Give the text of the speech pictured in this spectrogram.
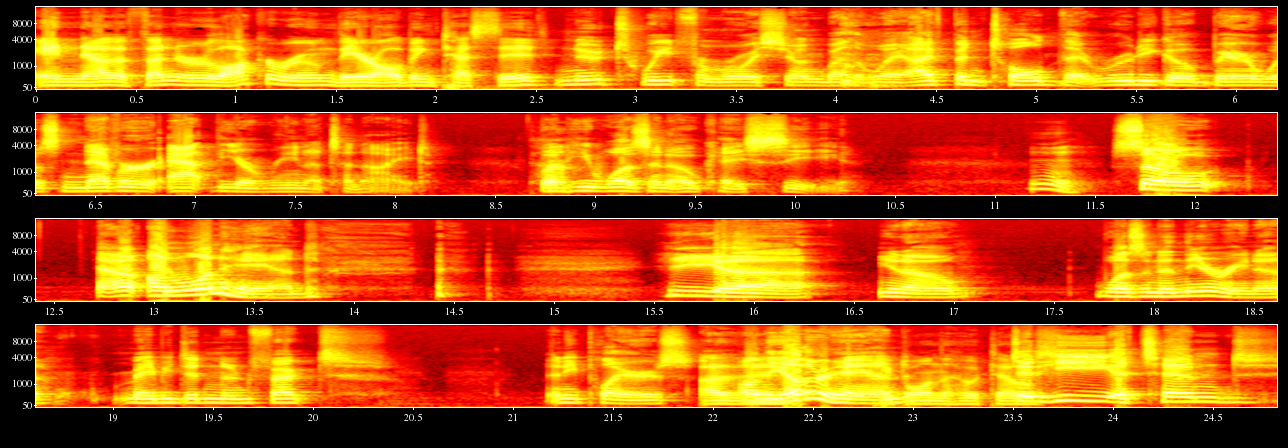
and now the Thunder locker room they are all being tested. New tweet from Royce Young, by the way. I've been told that Rudy Gobert was never at the arena tonight, but he was in OKC. Hmm. So, uh, on one hand, he, uh, you know, wasn't in the arena, maybe didn't infect any players. On the other hand, people in the hotels. did he attend?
